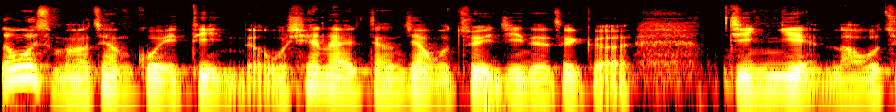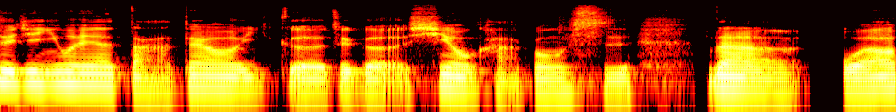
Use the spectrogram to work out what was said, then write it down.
那为什么要这样规定呢？我先来讲讲我最近的这个经验啦。我最近因为要打掉一个这个信用卡公司，那我要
